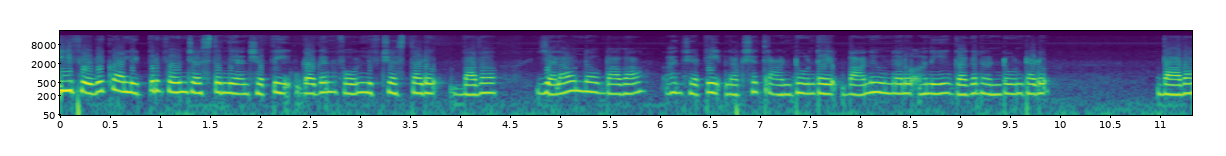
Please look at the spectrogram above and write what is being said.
ఈ ఫెవికాల్ ఇప్పుడు ఫోన్ చేస్తుంది అని చెప్పి గగన్ ఫోన్ లిఫ్ట్ చేస్తాడు. బావా ఎలా ఉన్నావు బావా? అని చెప్పి నక్షత్ర అంటూ ఉంటే బాగానే ఉన్నాను అని గగన్ అంటూ ఉంటాడు. బావా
